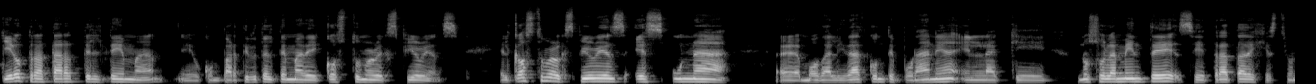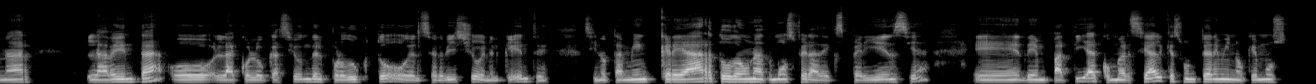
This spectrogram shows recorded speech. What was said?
Quiero tratarte el tema eh, o compartirte el tema de Customer Experience. El Customer Experience es una eh, modalidad contemporánea en la que no solamente se trata de gestionar la venta o la colocación del producto o del servicio en el cliente, sino también crear toda una atmósfera de experiencia, eh, de empatía comercial, que es un término que hemos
